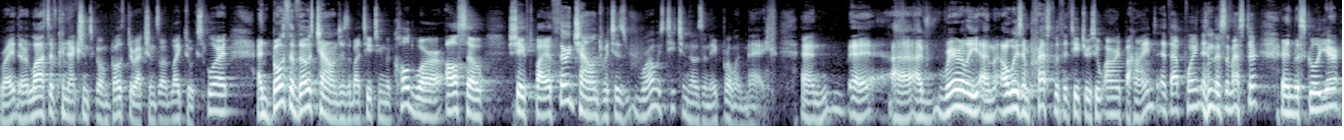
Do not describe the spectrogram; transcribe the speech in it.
right? There are lots of connections going both directions. I'd like to explore it. And both of those challenges about teaching the Cold War are also shaped by a third challenge, which is we're always teaching those in April and May. And uh, I've rarely, I'm always impressed with the teachers who aren't behind at that point in the semester, in the school year.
